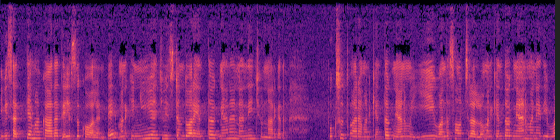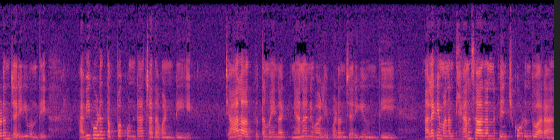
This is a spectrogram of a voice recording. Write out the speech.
ఇవి సత్యమా కాదా తెలుసుకోవాలంటే మనకి న్యూ ఏజ్ విజ్డమ్ ద్వారా ఎంతో జ్ఞానాన్ని అందించి ఉన్నారు కదా. బుక్స్ ద్వారా మనకి ఎంతో జ్ఞానం ఈ వంద సంవత్సరాల్లో మనకి ఎంతో జ్ఞానం అనేది ఇవ్వడం జరిగి ఉంది. అవి కూడా తప్పకుండా చదవండి. చాలా అద్భుతమైన జ్ఞానాన్ని వాళ్ళు ఇవ్వడం జరిగి ఉంది. అలాగే మనం ధ్యాన సాధనను పెంచుకోవడం ద్వారా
